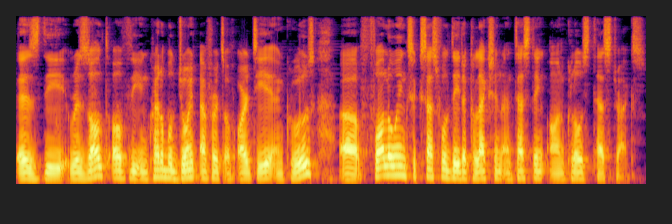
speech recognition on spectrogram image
is the result of the incredible joint efforts of RTA and Cruise uh, following successful data collection and testing on closed test tracks.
